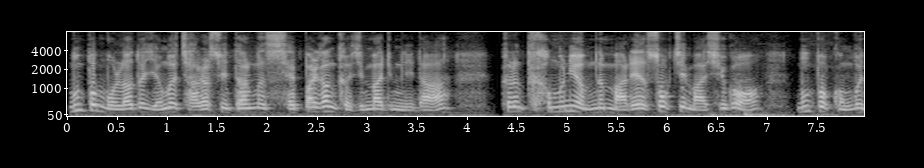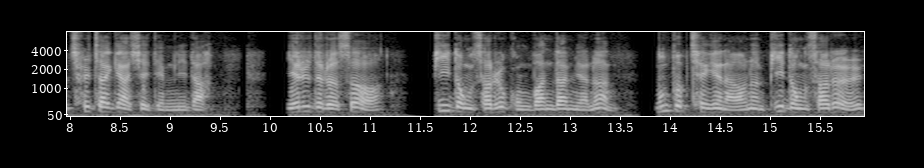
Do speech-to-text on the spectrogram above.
문법 몰라도 영어 잘할 수 있다는 건 새빨간 거짓말입니다. 그런 터무니없는 말에 속지 마시고 문법 공부 철저하게 하셔야 됩니다. 예를 들어서 비동사를 공부한다면은 문법 책에 나오는 비동사를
